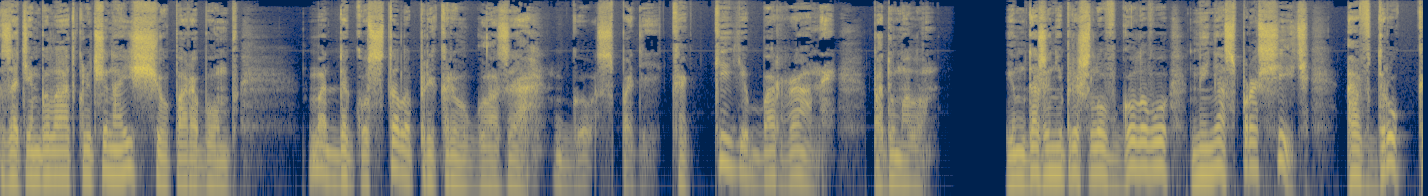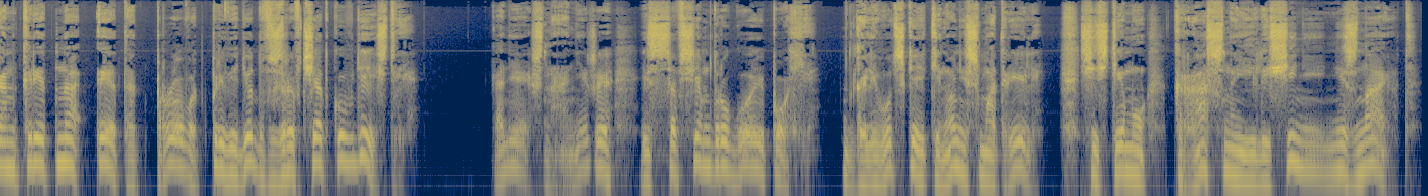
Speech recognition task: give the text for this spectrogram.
Затем была отключена еще пара бомб — Мэддок устало прикрыл глаза. «Господи, какие бараны!» — подумал он. Им даже не пришло в голову меня спросить, а вдруг конкретно этот провод приведет взрывчатку в действие? Конечно, они же из совсем другой эпохи. Голливудское кино не смотрели, систему красной или синей не знают.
